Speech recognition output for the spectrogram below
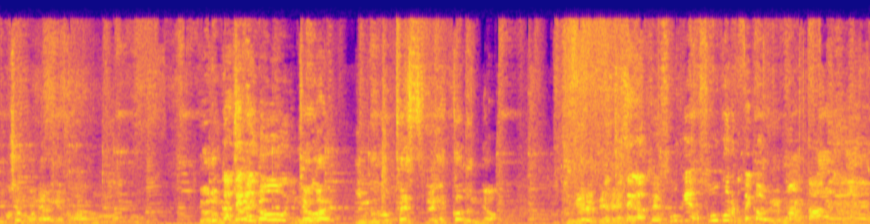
유치원 보내야겠다. 여러분 그러니까 내가 저희가 너 인구- 제가 인구국 테스트를 했거든요. 두 개를 그때 대요. 내가 그래 속이 속으로 내가 얼마나 나는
